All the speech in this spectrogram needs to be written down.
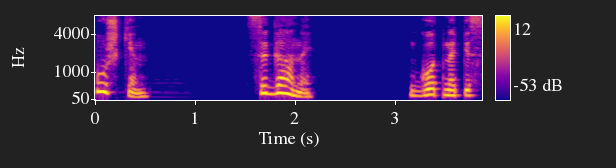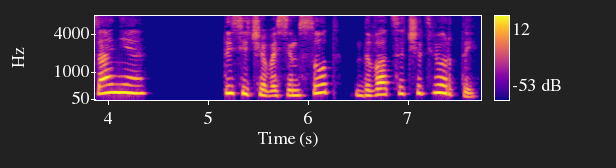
Пушкин. Цыганы. Год написания 1824.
